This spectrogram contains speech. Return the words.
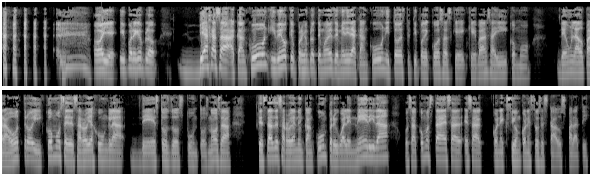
Oye, y por ejemplo, viajas a, a Cancún y veo que, por ejemplo, te mueves de Mérida a Cancún y todo este tipo de cosas que, que vas ahí como de un lado para otro y cómo se desarrolla Jungla de estos dos puntos, ¿no? O sea, te estás desarrollando en Cancún, pero igual en Mérida, o sea, ¿cómo está esa, esa conexión con estos estados para ti?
